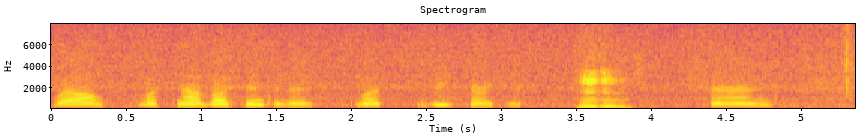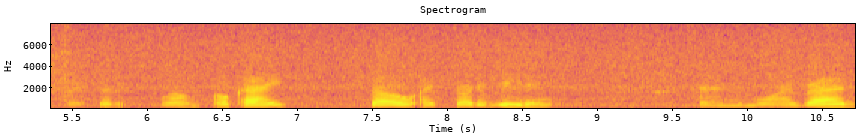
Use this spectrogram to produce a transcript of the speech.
well, let's not rush into this. Let's research it. Mm-hmm. And I said, well, okay. So I started reading. and the more I read,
